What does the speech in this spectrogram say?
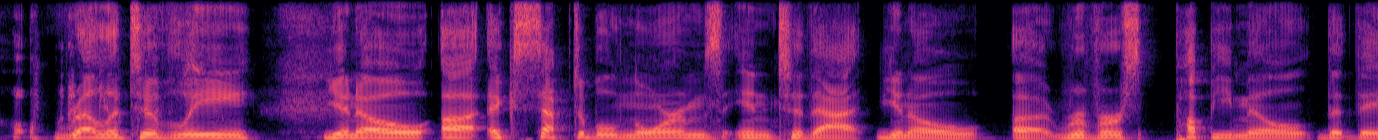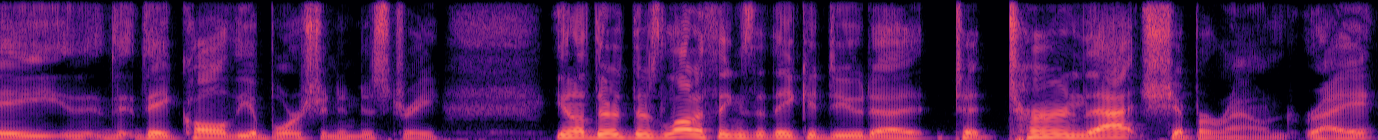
relatively, you know, uh, acceptable norms into that, you know, uh, reverse puppy mill that they they call the abortion industry. You know, there, there's a lot of things that they could do to to turn that ship around, right?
